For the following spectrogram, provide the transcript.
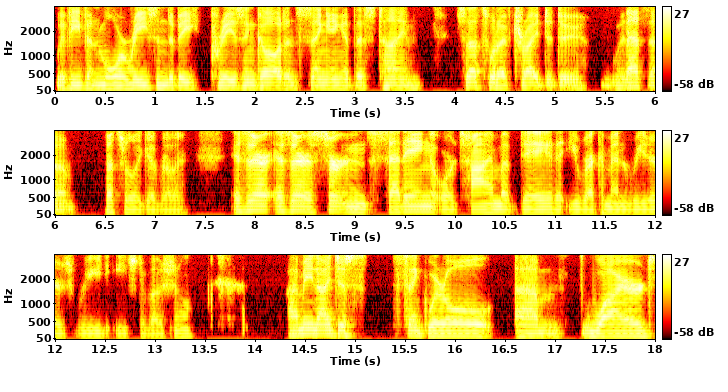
We've even more reason to be praising God and singing at this time. So that's what I've tried to do with that's, um, that's really good, brother. Is there is there a certain setting or time of day that you recommend readers read each devotional? I mean, I just think we're all um, wired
